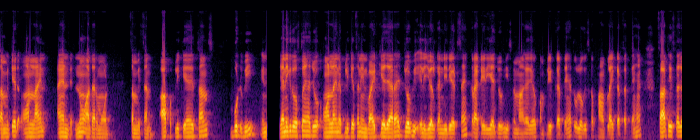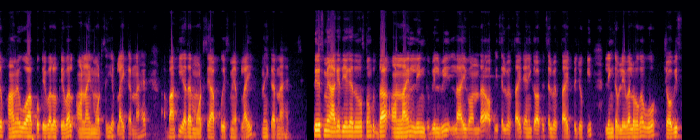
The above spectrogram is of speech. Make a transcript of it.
submitted online and no other mode submission of applications would be in यानी कि दोस्तों, यहाँ जो ऑनलाइन एप्लीकेशन इनवाइट किया जा रहा है, जो भी एलिजिबल कैंडिडेट्स हैं क्राइटेरिया जो भी इसमें मांगा गया वो कंप्लीट करते हैं तो लोग इसका फॉर्म अप्लाई कर सकते हैं। साथ ही इसका जो फॉर्म है, वो आपको केवल और केवल ऑनलाइन मोड से ही अप्लाई करना है, बाकी अदर मोड से आपको इसमें अप्लाई नहीं करना है। फिर इसमें आगे दिए गए दोस्तों the online link will be live on the official website यानी कि ऑफिशियल वेबसाइट पे जो कि लिंक अवेलेबल होगा, वो 24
